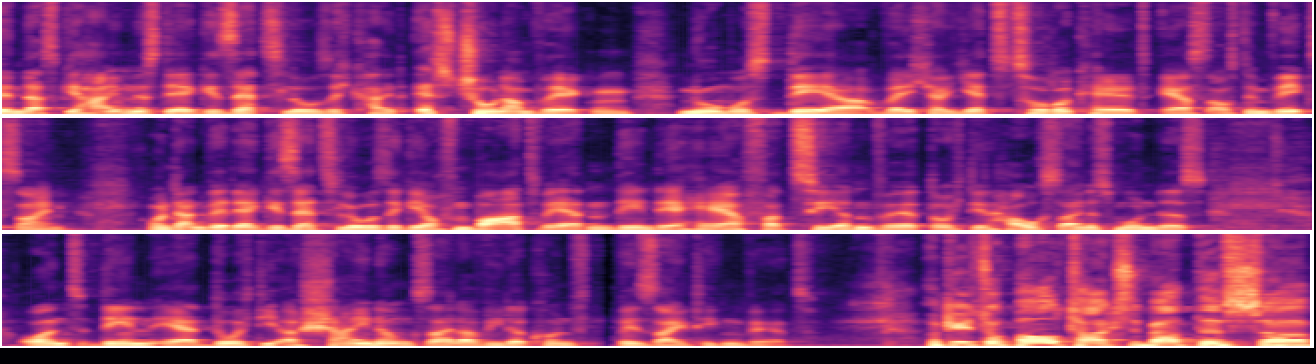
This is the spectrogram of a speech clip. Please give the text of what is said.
Denn das Geheimnis der Gesetzlosigkeit ist schon am Wirken. Nur muss der, welcher jetzt zurückhält, erst aus dem Weg sein. Und dann wird der Gesetzlose geoffenbart werden, den der Herr verzehren wird durch den Hauch seines Mundes und den er durch die Erscheinung seiner Wiederkunft beseitigen wird. Okay, so Paul talks about this uh,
